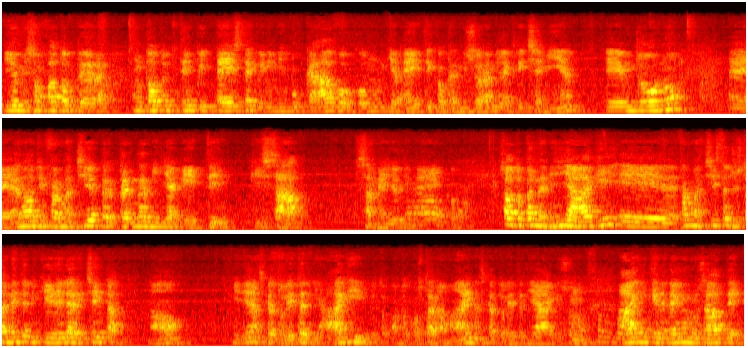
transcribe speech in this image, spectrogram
io mi sono fatto per un tot di tempo i test, quindi mi bucavo come un diabetico per misurarmi la glicemia e un giorno eh, ero andato in farmacia per prendermi gli aghetti, chissà, sa meglio di me. Ecco. Sono andato a prendermi gli aghi e il farmacista giustamente mi chiede la ricetta. No, mi viene una scatoletta di aghi, detto quanto costerà mai una scatoletta di aghi? Sono aghi che ne vengono usate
